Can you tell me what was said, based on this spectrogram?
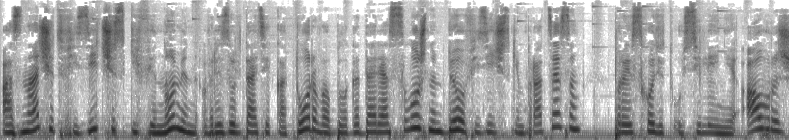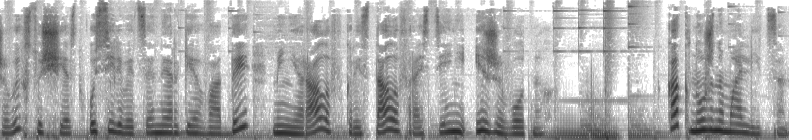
а значит физический феномен, в результате которого, благодаря сложным биофизическим процессам, происходит усиление ауры живых существ, усиливается энергия воды, минералов, кристаллов, растений и животных. Как нужно молиться?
